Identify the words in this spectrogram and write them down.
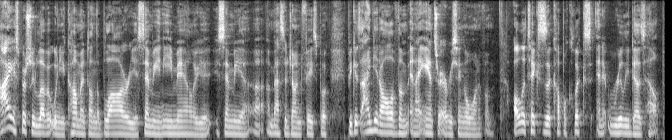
I especially love it when you comment on the blog or you send me an email or you, you send me a, a message on Facebook because I get all of them and I answer every single one of them. All it takes is a couple clicks and it really does help.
